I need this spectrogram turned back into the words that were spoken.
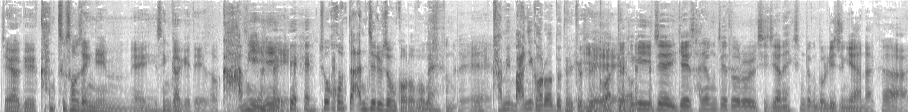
제가 그 칸트 선생님의 네. 생각에 대해서 감히 예. 조금 딴지를 좀 걸어보고 네. 싶은데 감히 많이 걸어도 될것 예. 같아요. 이게 이제 이게 사형제도를 지지하는 핵심적 논리 중에 하나가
